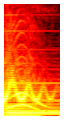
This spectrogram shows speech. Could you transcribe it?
Oh,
